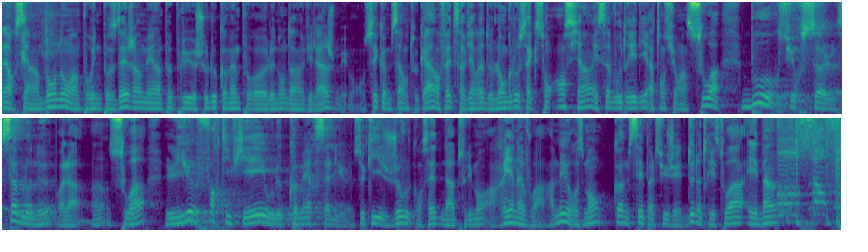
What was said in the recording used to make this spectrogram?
Alors c'est un bon nom hein, pour une pause déj, hein, mais un peu plus chelou quand même pour euh, le nom d'un village. Mais bon, c'est comme ça en tout cas. En fait, ça viendrait de l'anglo-saxon ancien et ça voudrait dire, attention, soit bourg sur sol sablonneux, voilà, hein, soit lieu fortifié où le commerce a lieu. Ce qui, je vous le concède, n'a absolument rien à voir. Mais heureusement, comme c'est pas le sujet de notre histoire, eh ben... On s'en fout,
